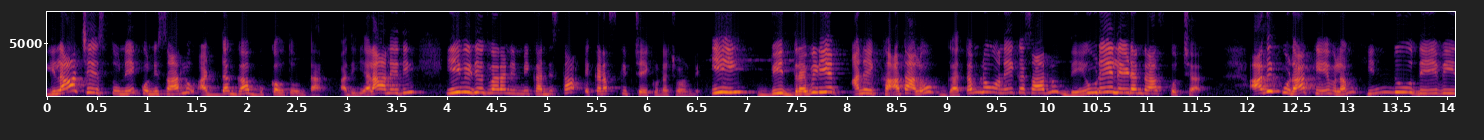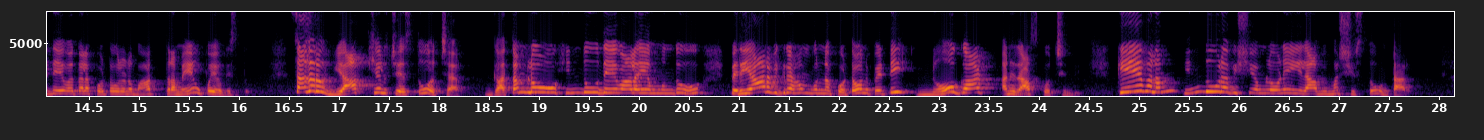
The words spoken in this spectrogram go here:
ఇలా చేస్తూనే కొన్నిసార్లు అడ్డంగా బుక్ అవుతూ ఉంటారు. అది ఎలా అనేది ఈ వీడియో ద్వారా నేను మీకు అందిస్తా. ఎక్కడ స్కిప్ చేయకుండా చూడండి. ఈ వి ద్రవిడియన్ అనే ఖాతాలో గతంలో అనేక దేవుడే లేడని రాసుకొచ్చారు. అది కూడా కేవలం హిందూ దేవీ దేవతల ఫోటోలను మాత్రమే ఉపయోగిస్తూ సదరు వ్యాఖ్యలు చేస్తూ వచ్చారు. గతంలో హిందూ దేవాలయం ముందు పెరియార్ విగ్రహం ఉన్న ఫోటోను పెట్టి నో గాడ్ అని రాసుకొచ్చింది. కేవలం హిందువుల విషయంలోనే ఇలా విమర్శిస్తూ ఉంటారు.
